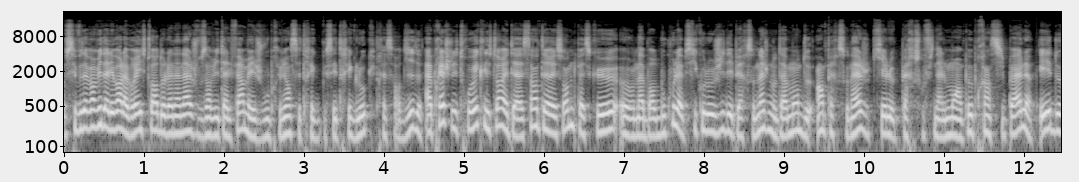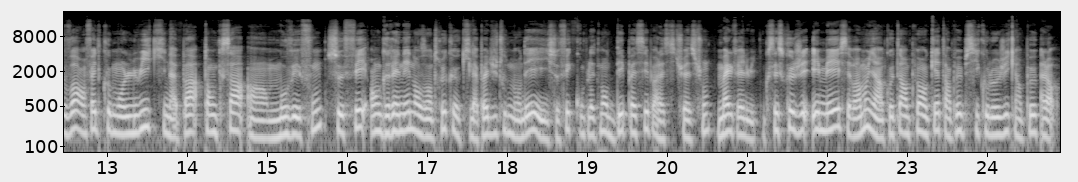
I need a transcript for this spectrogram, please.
si vous avez envie d'aller voir la vraie histoire de la nana, je vous invite à le faire, mais je vous préviens, c'est très, glauque, très sordide. Après, je l'ai trouvé que l'histoire était assez intéressante parce que euh, on aborde beaucoup la psychologie des personnages, notamment de un personnage qui est le perso finalement un peu principal, et de voir en fait comment lui, qui n'a pas tant que ça un mauvais fond, se fait engrainer dans un truc euh, qu'il a pas du tout demandé et il se fait complètement dépasser par la situation malgré lui. Donc c'est ce que j'ai aimé, c'est vraiment il y a un côté un peu enquête, un peu psychologique, un peu alors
